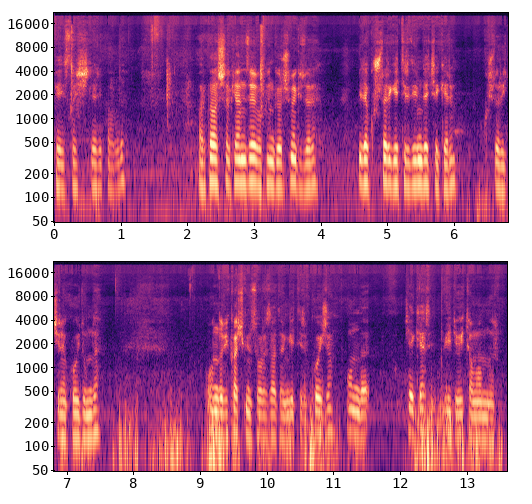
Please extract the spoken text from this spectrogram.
peyzaj işleri kaldı. Arkadaşlar kendinize bakın. Görüşmek üzere. Bir de kuşları getirdiğimde çekerim. Kuşları içine koyduğumda. Onu da birkaç gün sonra zaten getirip koyacağım. Onu da çeker, videoyu tamamlarım.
